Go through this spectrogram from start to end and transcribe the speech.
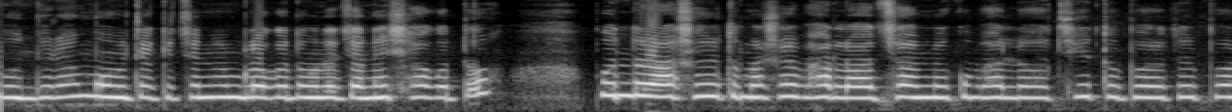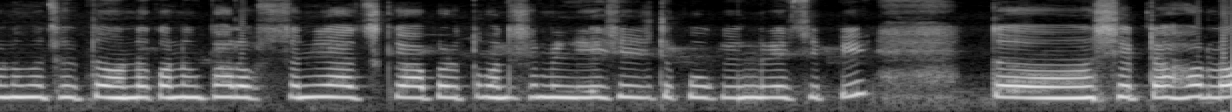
বন্ধুরা, মমিতা কিচেনের ব্লগে তোমাদের জানাই স্বাগত। বন্ধুরা, আশা করি তোমার সবাই ভালো আছো আমি খুব ভালো আছি। তো বড়দের প্রণাম ছোট অনেক অনেক ভালো নিয়ে আজকে আবার তোমাদের সামনে নিয়ে এসেছি কুকিং রেসিপি তো সেটা হলো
